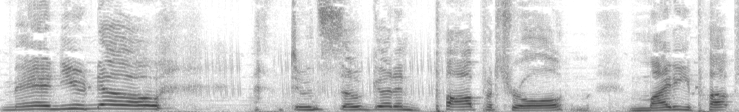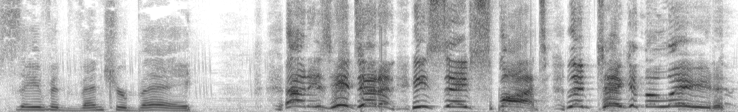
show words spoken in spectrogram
Man, you know, doing so good in Paw Patrol. Mighty Pup Save Adventure Bay. and he's, he did it. He saved Spot. They've taken the lead.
